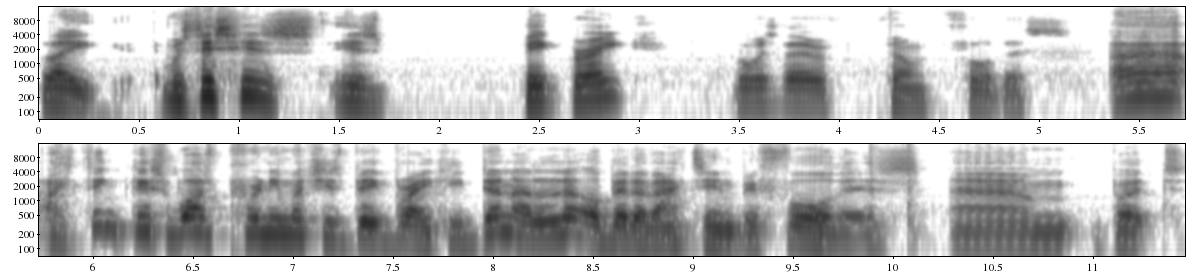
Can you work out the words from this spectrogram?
like was this his his big break, or was there a film before this? Uh, I think this was pretty much his big break. He'd done a little bit of acting before this, um, but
